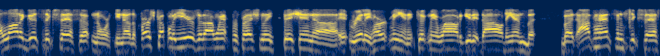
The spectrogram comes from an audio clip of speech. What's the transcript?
a lot of good success up north. You know, the first couple of years that I went professionally fishing, uh, it really hurt me, and it took me a while to get it dialed in. But but I've had some success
